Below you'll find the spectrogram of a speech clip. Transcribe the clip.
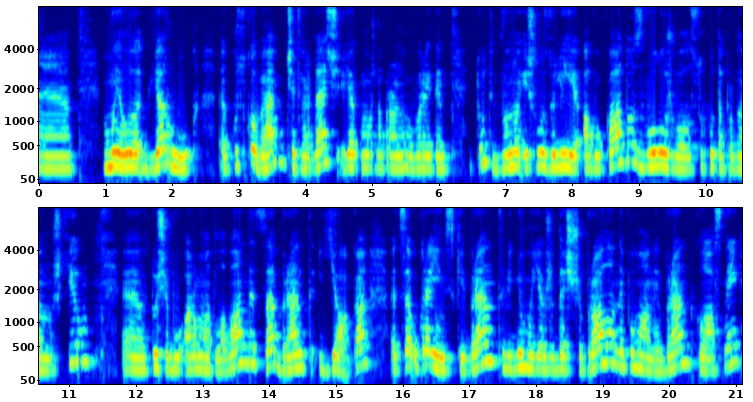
е, мило для рук, е, кускове чи тверде, як можна правильно говорити. Тут воно йшло з олії авокадо, зволожувало суху та проблемну шкіру. Е, Тут ще був аромат лаванди, це бренд Яка. Це український бренд, від нього я вже дещо брала. Непоганий бренд, класний.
